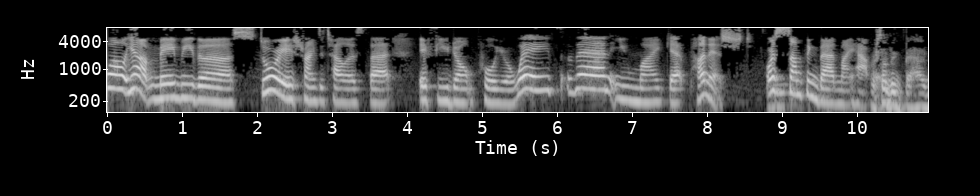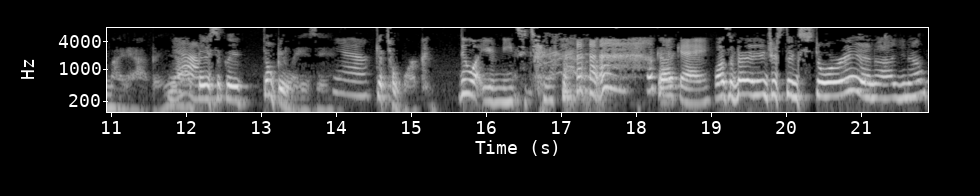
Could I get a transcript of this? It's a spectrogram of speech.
Well, yeah, maybe the story is trying to tell us that if you don't pull your weight, then you might get punished. Or something bad might happen. or something bad might happen. Yeah. Basically, don't be lazy. Yeah. Get to work. Do what you need to do. Okay. okay. Well, it's a very interesting story, and uh, you know,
